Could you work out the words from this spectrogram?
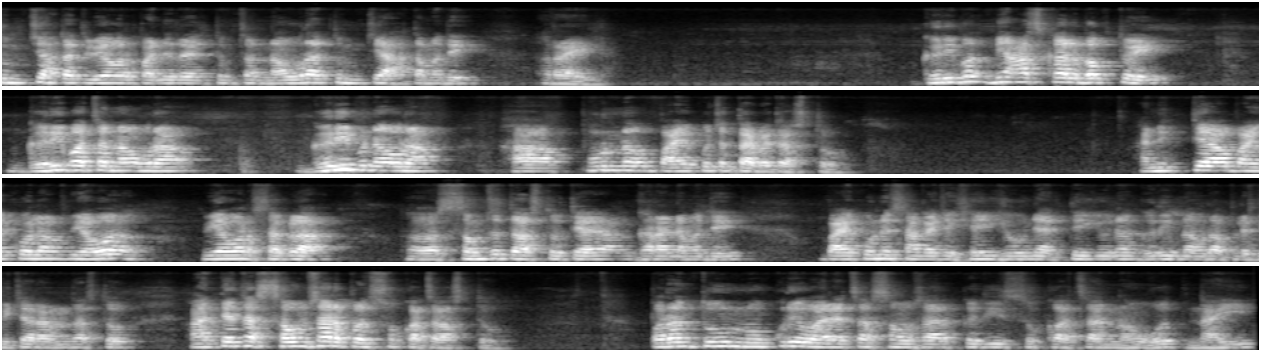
तुमच्या हातात व्यवहार पाणी राहील तुमचा नवरा तुमच्या हातामध्ये राहील. गरीब मी आजकाल बघतोय गरीबाचा नवरा गरीब नवरा हा पूर्ण बायकोच्या ताब्यात असतो. आणि त्या बायकोला व्यवहार व्यवहार सगळा समजत असतो त्या घराण्यामध्ये. बायकोने सांगायचे हे घेऊन या ते घेऊन या. गरीब नवरा आपल्या विचार आणत असतो. आणि त्यांचा संसार पण सुखाचा असतो. परंतु नोकरीवाल्याचा संसार कधी सुखाचा न होत नाही.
